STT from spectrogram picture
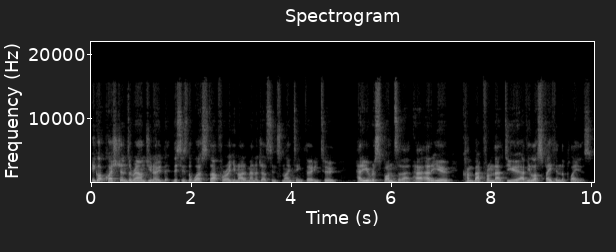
He got questions around, you know, th- this is the worst start for a United manager since 1932. How do you respond to that? How, how do you come back from that? Do you have you lost faith in the players?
